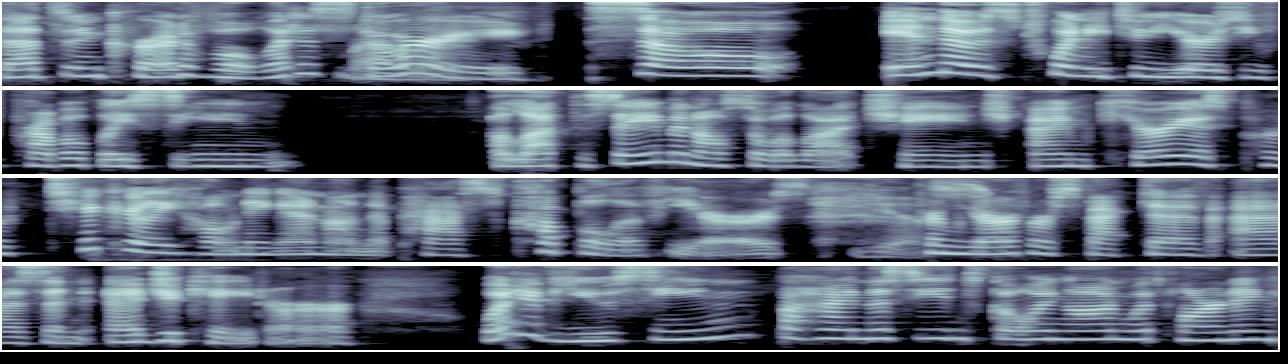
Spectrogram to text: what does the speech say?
That's incredible. What a story. So, in those 22 years, you've probably seen a lot the same and also a lot change. I'm curious, particularly honing in on the past couple of years yes. from your perspective as an educator. What have you seen behind the scenes going on with learning?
